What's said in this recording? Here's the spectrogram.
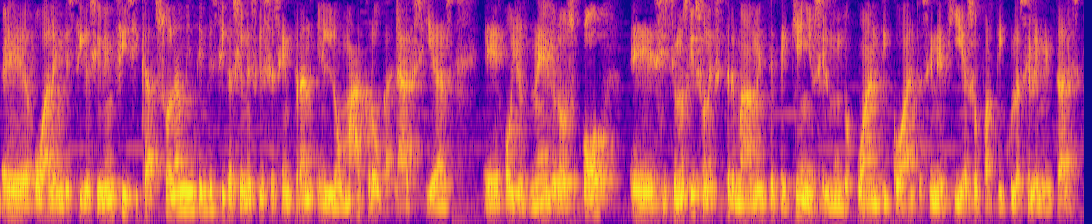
eh, o a la investigación en física solamente investigaciones que se centran en lo macro, galaxias, eh, hoyos negros o eh, sistemas que son extremadamente pequeños, el mundo cuántico, altas energías o partículas elementales.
